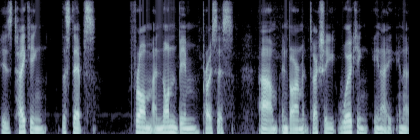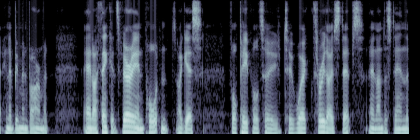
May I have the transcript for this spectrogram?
is taking the steps from a non BIM process um, environment to actually working in a in a in a BIM environment. And I think it's very important, I guess, for people to to work through those steps and understand the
